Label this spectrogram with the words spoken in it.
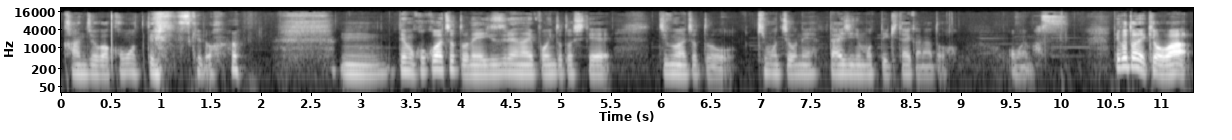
感情がこもってるんですけど。うん。でもここはちょっとね譲れないポイントとして自分はちょっと気持ちをね大事に持っていきたいかなと思います。ということで今日は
